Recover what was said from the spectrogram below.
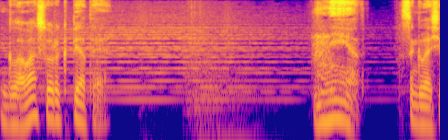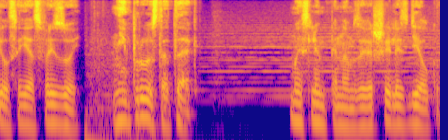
Глава 45. «Нет», — согласился я с Фризой, — «не просто так». Мы с Люмпином завершили сделку,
